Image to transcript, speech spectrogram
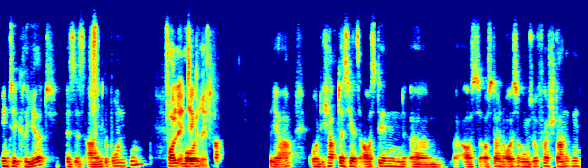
integriert, es ist eingebunden. Voll integriert. Und ja, und ich habe das jetzt aus, den, ähm, aus, aus deinen Äußerungen so verstanden,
